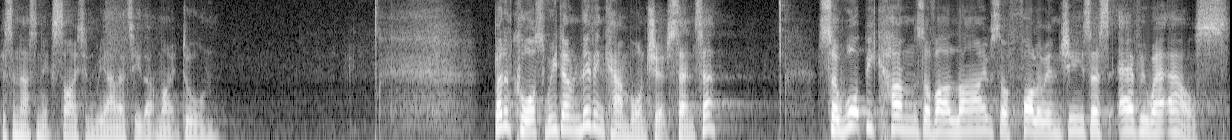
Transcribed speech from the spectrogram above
Isn't that an exciting reality that might dawn? But of course, we don't live in Camborne Church Centre. So, what becomes of our lives of following Jesus everywhere else?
